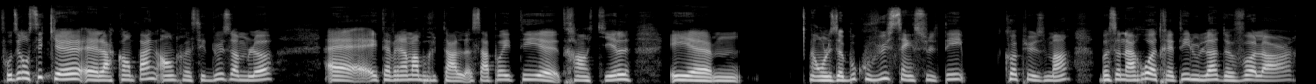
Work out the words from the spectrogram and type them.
Il faut dire aussi que euh, la campagne entre ces deux hommes-là euh, était vraiment brutale. Ça n'a pas été euh, tranquille. Et on les a beaucoup vus s'insulter copieusement. Bolsonaro a traité Lula de voleur.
